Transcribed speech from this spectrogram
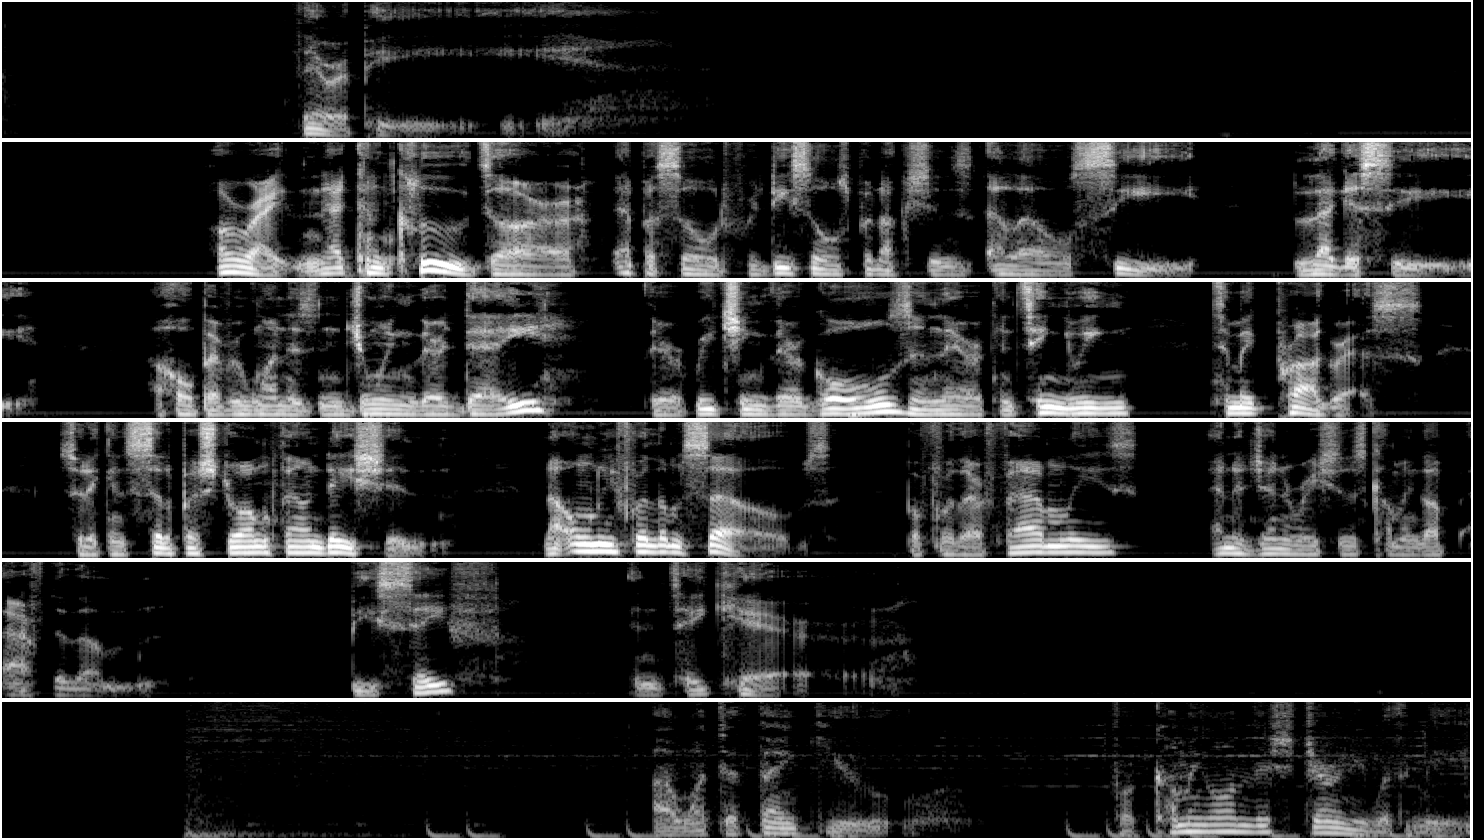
therapy. All right, and that concludes our episode for D Souls Productions LLC Legacy. I hope everyone is enjoying their day. They're reaching their goals and they're continuing to make progress so they can set up a strong foundation not only for themselves, but for their families and the generations coming up after them. Be safe and take care. I want to thank you for coming on this journey with me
